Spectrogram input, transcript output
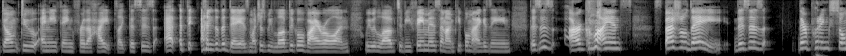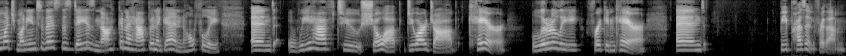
don't do anything for the hype. Like this is at, at, the end of the day, as much as we love to go viral and we would love to be famous and on People magazine, this is our clients' special day. This is they're putting so much money into this. This day is not going to happen again, hopefully. And we have to show up, do our job, care, literally freaking care, and be present for them.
